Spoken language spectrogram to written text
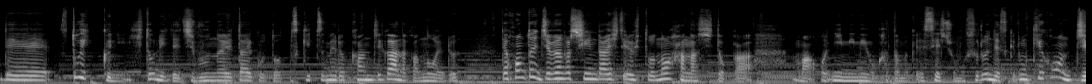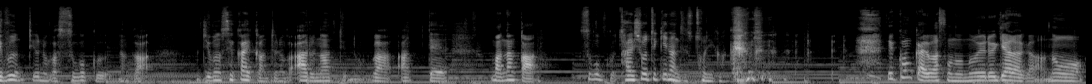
でストイックに一人で自分のやりたいことを突き詰める感じがなんかノエル。で本当に自分が信頼してる人の話とか、まあ、に耳を傾けてセッションもするんですけども基本自分っていうのがすごくなんか自分の世界観っていうのがあるなっていうのがあってまあなんかすごく対照的なんですとにかく。で今回はそのノエル・ギャラガーの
